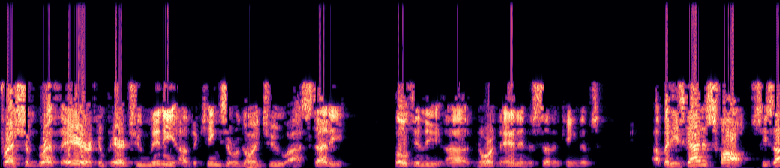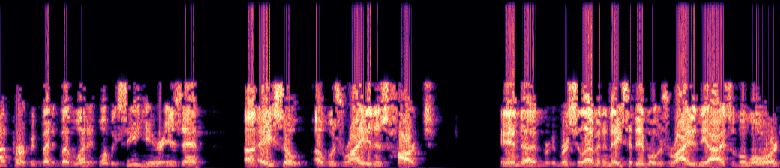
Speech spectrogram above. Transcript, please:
fresh of breath air compared to many of the kings that we're going to uh, study, both in the uh, north and in the southern kingdoms. Uh, but he's got his faults. He's not perfect, but but what what we see here is that uh, Asa uh, was right in his heart. And uh, verse 11, and Asa did what was right in the eyes of the Lord,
